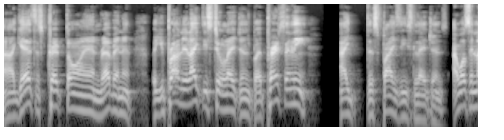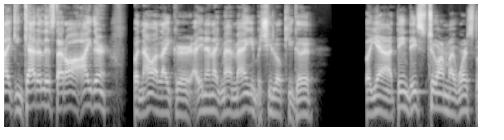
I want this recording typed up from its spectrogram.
I guess it's Crypto and Revenant, but you probably like these two legends. But personally, I despise these legends. I wasn't liking Catalyst at all either, but now I like her. I didn't like Mad Maggie, but she looked good. But yeah, I think these two are my worst.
